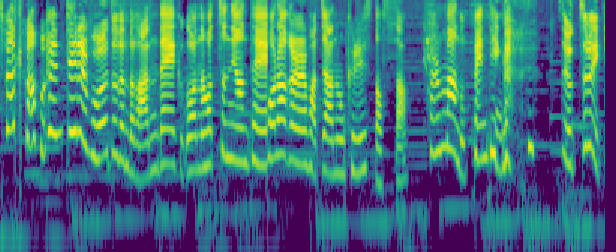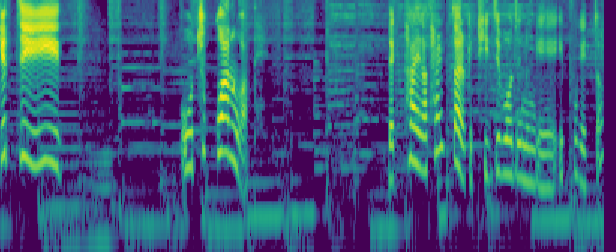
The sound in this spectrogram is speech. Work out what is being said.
잠깐만 팬티를 보여줘야 된다고 안 돼. 그거는 허츠니한테 허락을 받지 않으면 그릴 수 없어. 설마 노 팬티인가? 요즘에 있겠지. 오 축구하는 것 같아. 넥타이가 살짝 이렇게 뒤집어지는 게 이쁘겠죠?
